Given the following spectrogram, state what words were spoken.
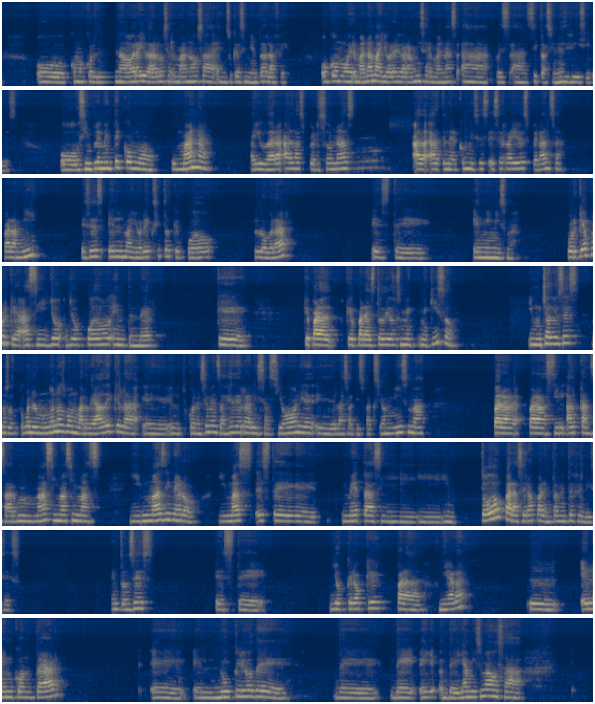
o como coordinadora ayudar a los hermanos en su crecimiento de la fe, o como hermana mayor ayudar a mis hermanas a, pues, a situaciones difíciles, o simplemente como humana ayudar a, las personas a, a, tener, como dices, ese rayo de esperanza. Para mí, ese es el mayor éxito que puedo lograr este, en mí misma. ¿Por qué? Porque así yo, yo puedo entender que, que, para, que para esto Dios me, quiso. Y muchas veces, nosotros, bueno, el mundo nos bombardea de que la, eh, con ese mensaje de realización y de, la satisfacción misma, para, para, así alcanzar más y más y más, y más dinero, y más este, metas y todo para ser aparentemente felices. Entonces, este, yo creo que para Diara, el, encontrar eh, el núcleo de, de, ella, de ella misma, o sea,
